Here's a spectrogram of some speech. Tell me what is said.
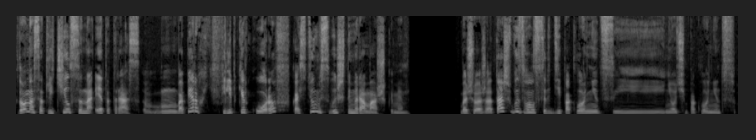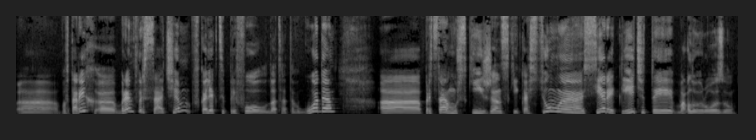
Кто у нас отличился на этот раз? Во-первых, Филипп Киркоров в костюме с вышитыми ромашками большой ажиотаж вызвал среди поклонниц и не очень поклонниц. А, во-вторых, э, бренд Versace в коллекции Prefall 2020 года а, представил мужские и женские костюмы, серые, клетчатые, в розу.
